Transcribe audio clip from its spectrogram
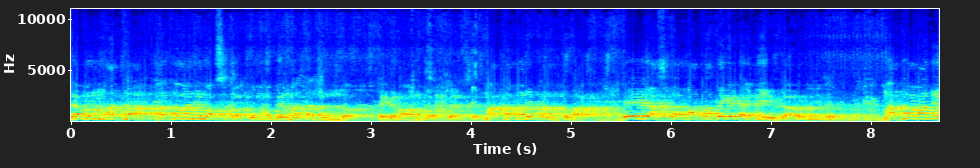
যেমন মাথা মাথা মানে মস্তক অমুকের মাথা সুন্দর, এখানে অঙ্গ আছে। মাথা মানে প্রান্তভাগ এই রাস্তা মাথা থেকে ডাইনে মাথা মানে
